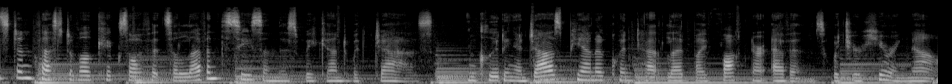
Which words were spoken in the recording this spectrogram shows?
Princeton Festival kicks off its 11th season this weekend with jazz, including a jazz piano quintet led by Faulkner Evans, which you're hearing now.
